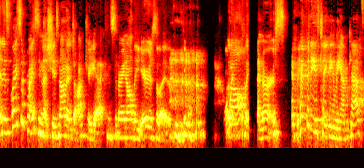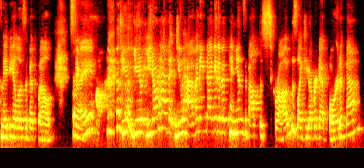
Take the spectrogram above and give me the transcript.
and it's quite surprising that she's not a doctor yet, considering all the years that I've. Well, a nurse. Epiphany is taking the MCATs. Maybe Elizabeth will. Right? do you, you you don't have it? Do you have any negative opinions about the scrubs? Like, do you ever get bored of them?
